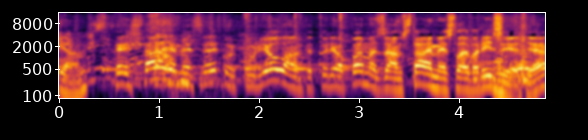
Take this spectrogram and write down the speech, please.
Jā, Kad stājamies kur, kur Jolanta, tur jau pamazām stājamies, lai var iziet, jā?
